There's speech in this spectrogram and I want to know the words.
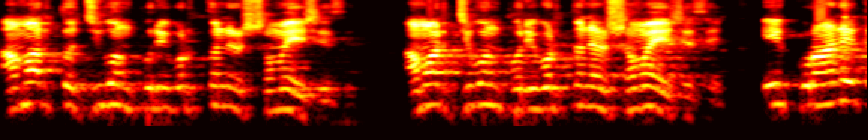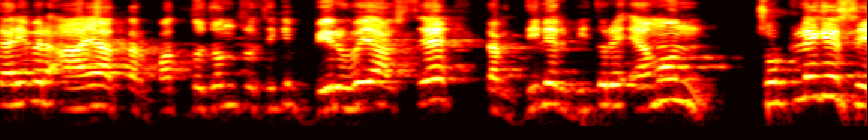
আমার তো জীবন পরিবর্তনের সময় এসেছে। আমার জীবন পরিবর্তনের সময় এসেছে। এই কোরআনের কারিমের আয়াত তার বাদ্যযন্ত্র থেকে বের হয়ে আসছে, তার দিলের ভিতরে এমন চোট লেগেছে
